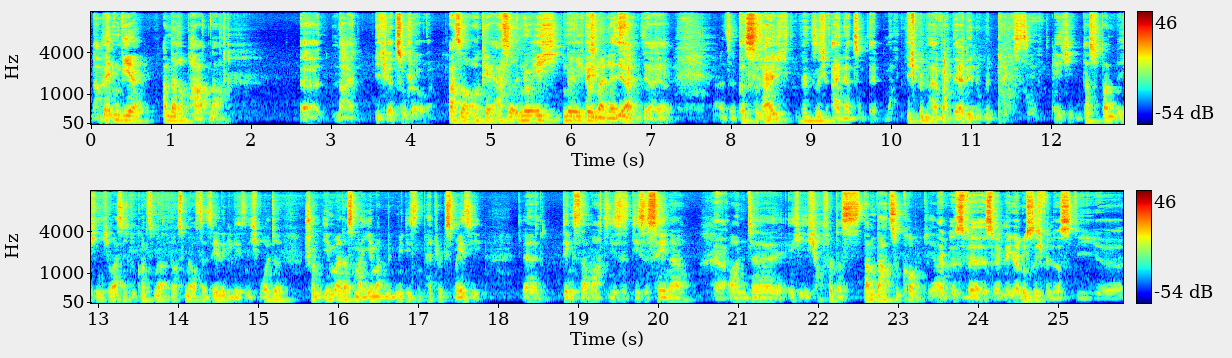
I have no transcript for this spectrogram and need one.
Nein. hätten wir andere Partner? Äh, nein, ich wäre Zuschauer. Achso, okay, also nur ich, nur ich bin bei Let's Ja, Dance, ja, okay. ja. Also Es reicht, wenn sich einer zum Depp macht. Ich bin einfach der, den du mitbringst. So. Ich, das stand, ich, ich weiß nicht, du, konntest mir, du hast mir aus der Seele gelesen. Ich wollte schon immer, dass mal jemand mit mir diesen Patrick Swayze äh, Dings da macht, diese, diese Szene. Ja. Und äh, ich, ich hoffe, dass es dann dazu kommt. Ja. Ja, es wäre es wär mega lustig, wenn das die, äh,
